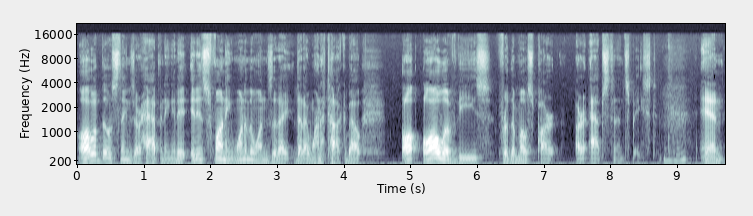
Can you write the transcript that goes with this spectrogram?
all of those things are happening. And it, it is funny. One of the ones that I, that I want to talk about all, all of these, for the most part, are abstinence based. Mm-hmm. And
